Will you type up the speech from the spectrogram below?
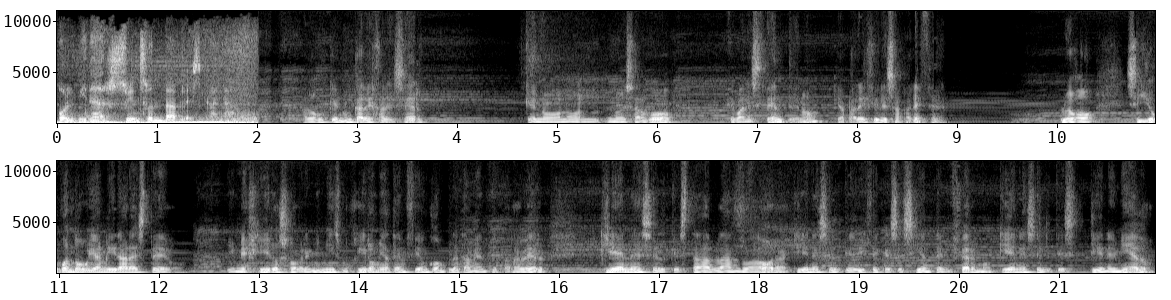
olvidar su insondable escala. Algo que nunca deja de ser, que no, no, no es algo evanescente, ¿no? Que aparece y desaparece. Luego, si yo cuando voy a mirar a este ego y me giro sobre mí mismo, giro mi atención completamente para ver quién es el que está hablando ahora, quién es el que dice que se siente enfermo, quién es el que tiene miedo.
